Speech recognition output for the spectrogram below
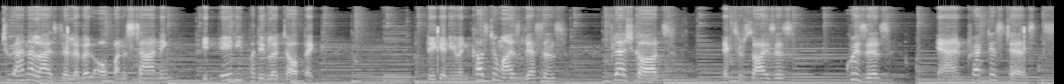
to analyze their level of understanding in any particular topic. They can even customize lessons, flashcards, exercises, quizzes, and practice tests,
